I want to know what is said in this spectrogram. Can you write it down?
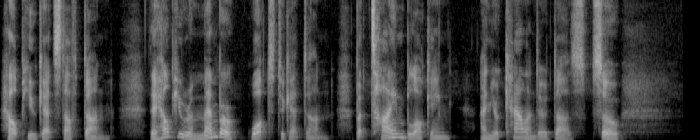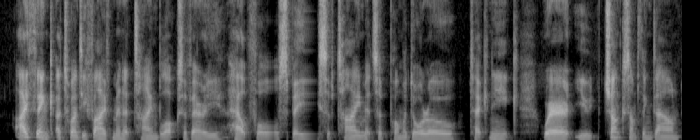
help you get stuff done. They help you remember what to get done, but time blocking and your calendar does. So I think a 25 minute time block's a very helpful space of time. It's a Pomodoro technique where you chunk something down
